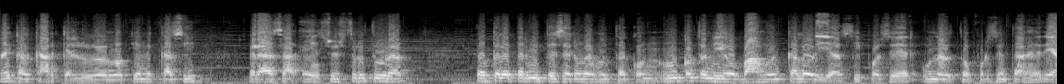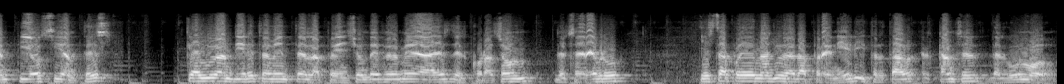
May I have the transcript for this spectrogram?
recalcar que el lulo no tiene casi grasa en su estructura, lo que le permite ser una fruta con un contenido bajo en calorías y poseer un alto porcentaje de antioxidantes que ayudan directamente a la prevención de enfermedades del corazón, del cerebro, y estas pueden ayudar a prevenir y tratar el cáncer de algún modo.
